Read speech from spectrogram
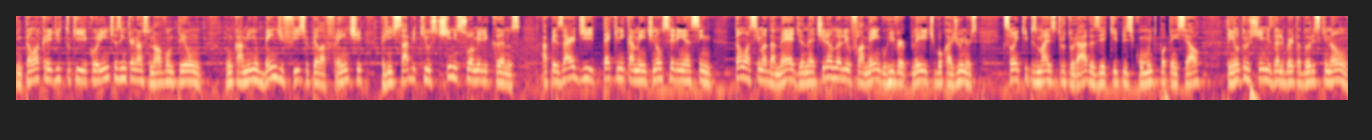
Então acredito que Corinthians e Internacional vão ter um, um caminho bem difícil pela frente. A gente sabe que os times sul-americanos, apesar de tecnicamente não serem assim tão acima da média, né? Tirando ali o Flamengo, River Plate, Boca Juniors, que são equipes mais estruturadas e equipes com muito potencial. Tem outros times da Libertadores que não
